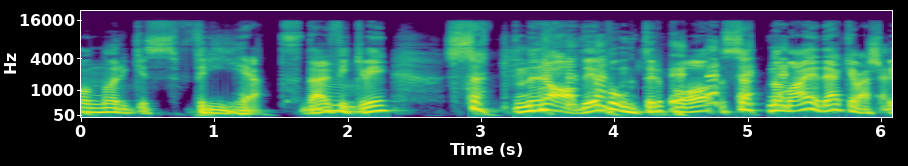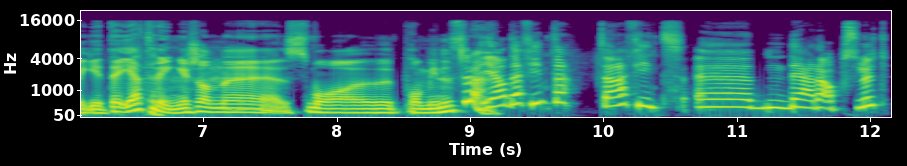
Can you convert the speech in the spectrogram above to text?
på Norges frihet. Der Mm. fikk vi 17 radige punkter på 17. mai. Det er ikke verst, Birgitte. Jeg trenger sånne små påminnelser. jeg. Ja, det er fint, det. Det er fint. Eh, Det er det absolutt.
